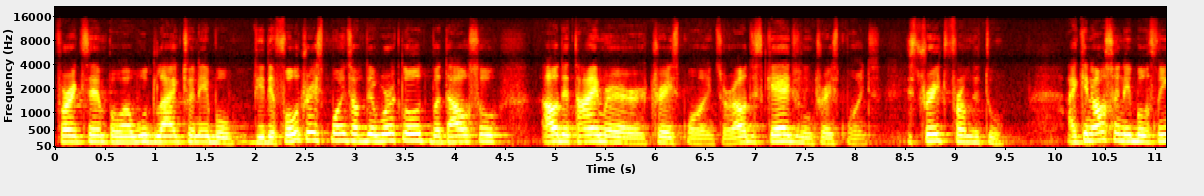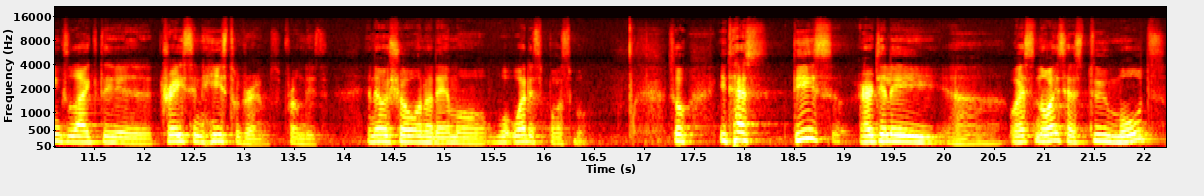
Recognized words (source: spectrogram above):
For example, I would like to enable the default trace points of the workload, but also all the timer trace points or all the scheduling trace points straight from the tool. I can also enable things like the tracing histograms from this. And I will show on a demo what is possible. So it has this RTLA uh, OS noise has two modes.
